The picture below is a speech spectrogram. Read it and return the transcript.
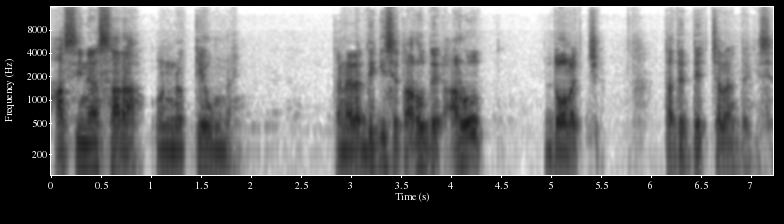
হাসিনা ছাড়া অন্য কেউ নাই। কারণ এরা দেখিছে তো আরও আরও দল আছে, তাদের দেশ চালান দেখিছে।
